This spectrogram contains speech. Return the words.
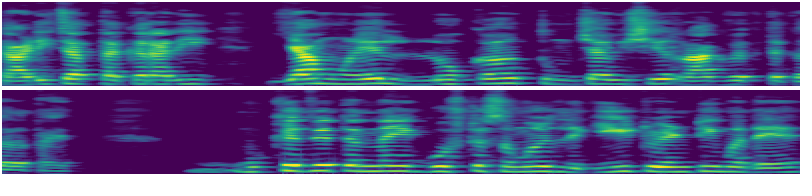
गाडीच्या तक्रारी यामुळे लोक तुमच्याविषयी राग व्यक्त करत आहेत. मुख्यत्वे त्यांना एक गोष्ट समजली की e ई ट्वेंटीमध्ये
